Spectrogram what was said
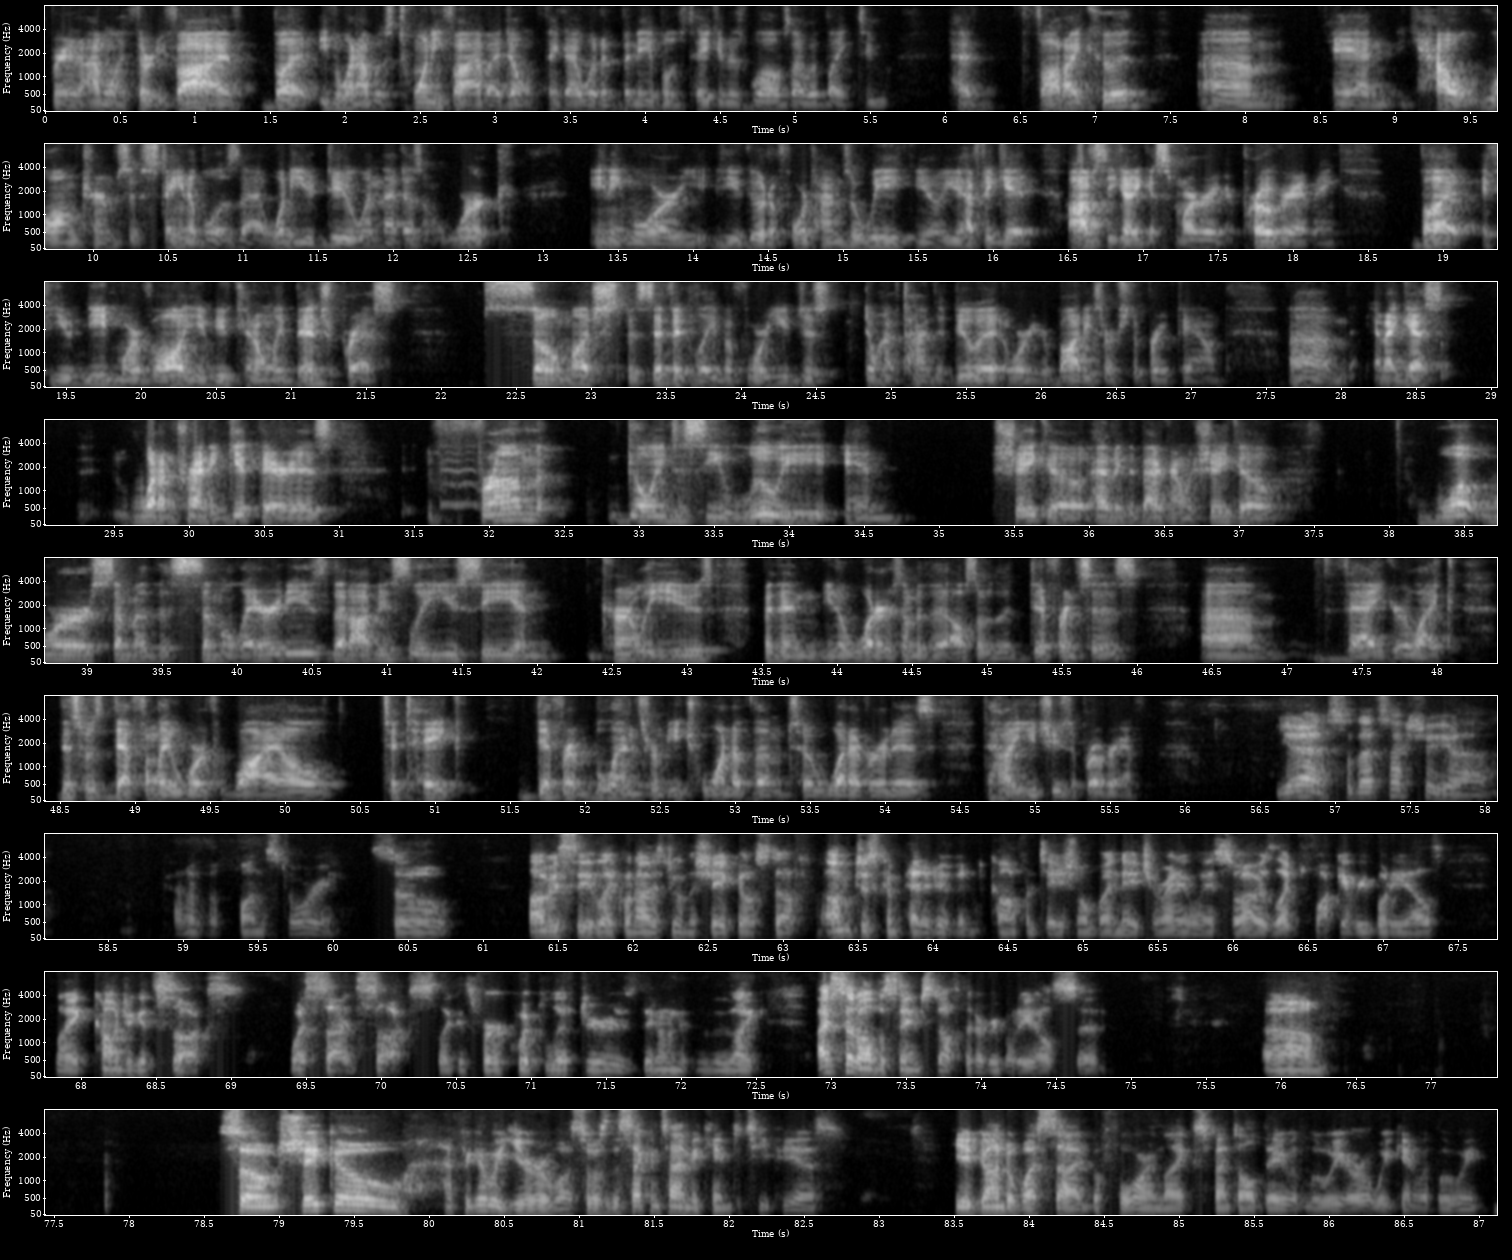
Brandon, I'm only 35, but even when I was 25, I don't think I would have been able to take it as well as I would like to have thought I could. Um, and how long term sustainable is that? What do you do when that doesn't work anymore? You, you go to four times a week. You know, you have to get obviously you got to get smarter in your programming. But if you need more volume, you can only bench press so much specifically before you just don't have time to do it or your body starts to break down. Um, and I guess what I'm trying to get there is from going to see Louis and Sheiko, having the background with Sheiko, what were some of the similarities that obviously you see and currently use but then you know what are some of the also the differences um, that you're like this was definitely worthwhile to take different blends from each one of them to whatever it is to how you choose a program? Yeah, so that's actually uh, kind of a fun story. So obviously, like when I was doing the Sheiko stuff, I'm just competitive and confrontational by nature anyway. So I was like, fuck everybody else. Like conjugate sucks. West Side sucks. Like it's for equipped lifters. They don't like. I said all the same stuff that everybody else said. Um. So Sheiko, I forget what year it was. So it was the second time he came to TPS. He had gone to West Side before and like spent all day with Louis or a weekend with Louis,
